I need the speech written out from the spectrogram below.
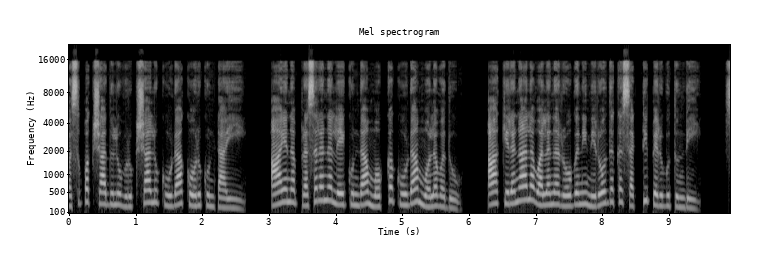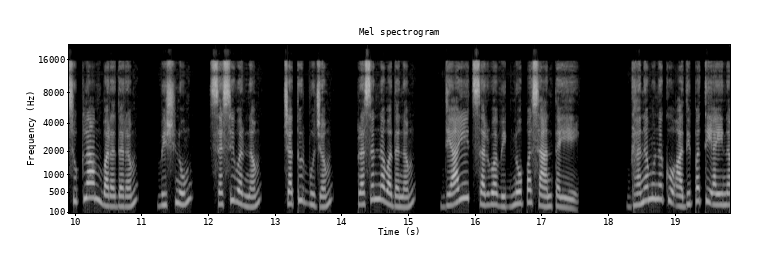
పశుపక్షాదులు వృక్షాలు కూడా కోరుకుంటాయి. ఆయన ప్రసరణ లేకుండా మొక్క కూడా మొలవదు. ఆ కిరణాల వలన రోగని నిరోధక శక్తి పెరుగుతుంది. శుక్లాం వరదరం విష్ణుం శశివర్ణం చతుర్భుజం ప్రసన్నవదనం ధ్యాయేత్ సర్వ విఘ్నోపశాంతయే. ఘనమునకు అధిపతి అయిన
